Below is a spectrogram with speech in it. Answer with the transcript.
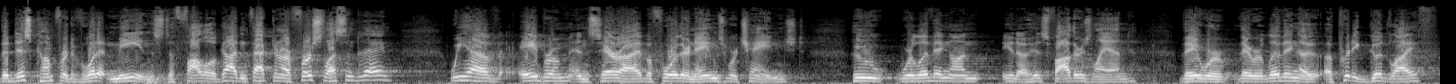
the discomfort of what it means to follow God. In fact, in our first lesson today, we have Abram and Sarai before their names were changed, who were living on you know his father's land. They were they were living a, a pretty good life,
